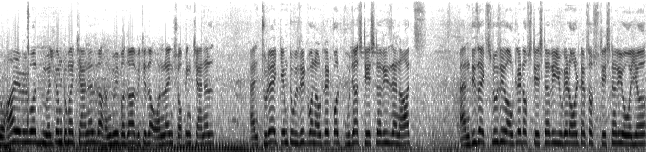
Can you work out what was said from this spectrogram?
So hi everyone, welcome to my channel, The Hungry Bazaar, which is the online shopping channel. And today I came to visit one outlet called Pooja Stationaries and Arts. And this is an exclusive outlet of stationery. You get all types of stationery over here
